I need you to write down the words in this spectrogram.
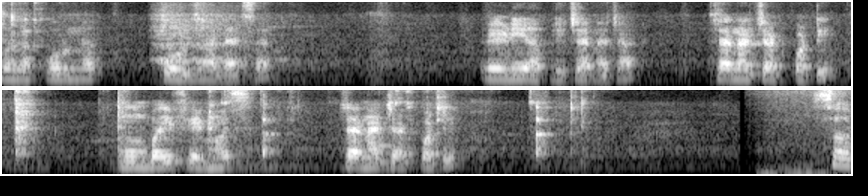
बघा पूर्ण कोड झाला सर. रेडी आपली चना चाट चना चटपटी. मुंबई फेमस चना चटपटी. सर्व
